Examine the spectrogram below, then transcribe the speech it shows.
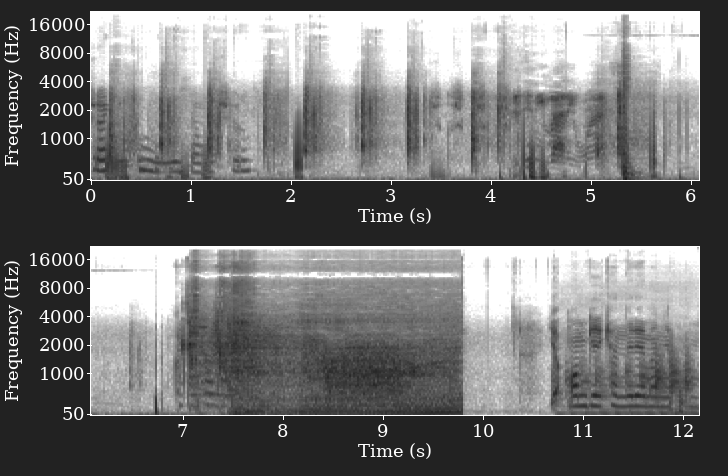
Şu want Yapmam gerekenleri hemen yapmam.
